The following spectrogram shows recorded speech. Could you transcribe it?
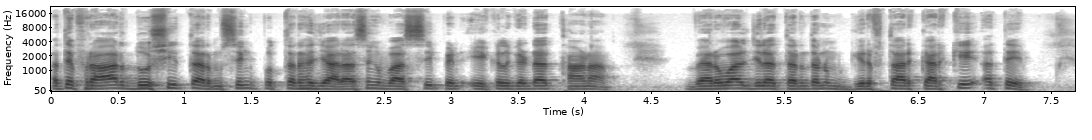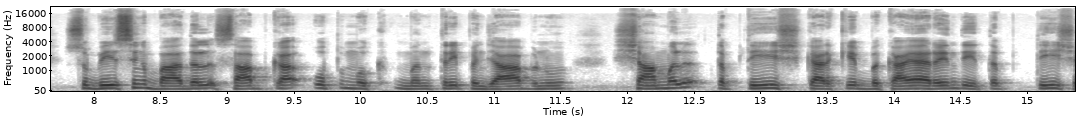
ਅਤੇ ਫਰਾਰ ਦੋਸ਼ੀ ਧਰਮ ਸਿੰਘ ਪੁੱਤਰ ਹਜ਼ਾਰਾ ਸਿੰਘ ਵਾਸੀ ਪਿੰਡ ਏਕਲਗੱਡਾ ਥਾਣਾ ਵੈਰੋਵਾਲ ਜ਼ਿਲ੍ਹਾ ਤਰਨਤਾਰਨ ਨੂੰ ਗ੍ਰਿਫਤਾਰ ਕਰਕੇ ਅਤੇ ਸੁਬੀਰ ਸਿੰਘ ਬਾਦਲ ਸਾਬਕਾ ਉਪ ਮੁੱਖ ਮੰਤਰੀ ਪੰਜਾਬ ਨੂੰ ਸ਼ਾਮਲ ਤਫਤੀਸ਼ ਕਰਕੇ ਬਕਾਇਆ ਰਹਿੰਦੀ ਤਫਤੀਸ਼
